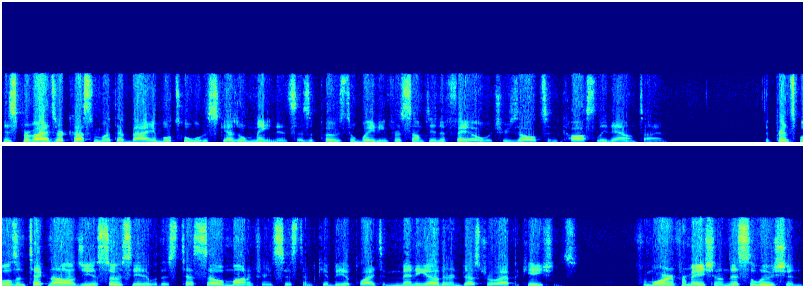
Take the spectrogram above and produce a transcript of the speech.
This provides our customer with a valuable tool to schedule maintenance as opposed to waiting for something to fail which results in costly downtime. The principles and technology associated with this test cell monitoring system can be applied to many other industrial applications. For more information on this solution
